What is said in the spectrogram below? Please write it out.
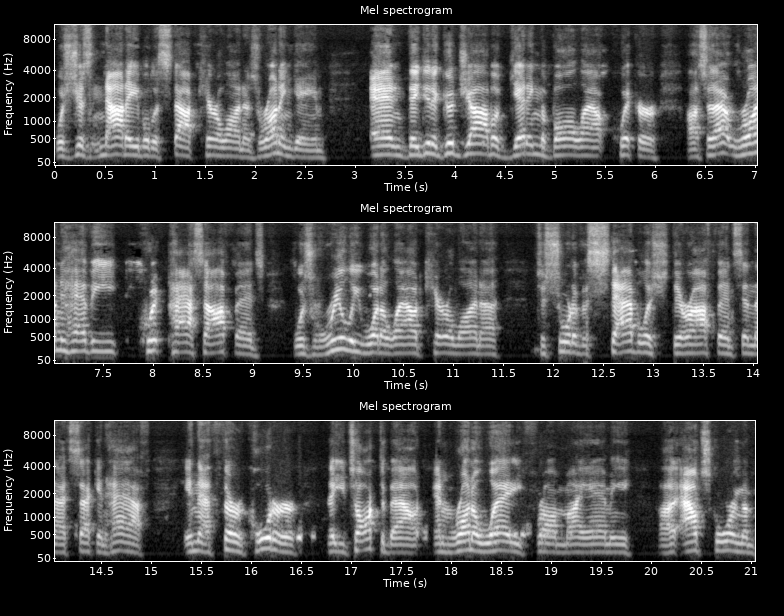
was just not able to stop Carolina's running game. And they did a good job of getting the ball out quicker. Uh, so that run heavy, quick pass offense was really what allowed Carolina to sort of establish their offense in that second half, in that third quarter that you talked about, and run away from Miami, uh, outscoring them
